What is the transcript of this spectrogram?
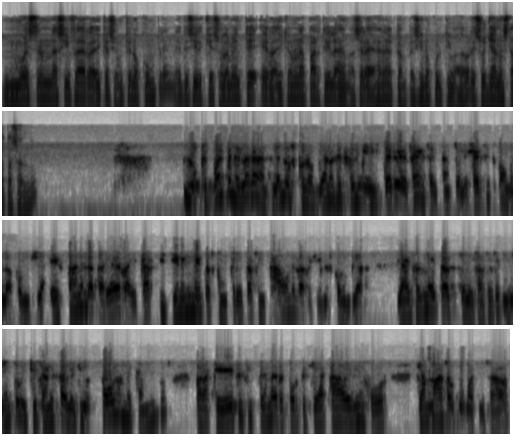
muestren una cifra de erradicación que no cumplen, es decir, que solamente erradican una parte y la demás se la dejan al campesino cultivador. ¿Eso ya no está pasando? Lo que pueden tener la garantía los colombianos es que el Ministerio de Defensa y tanto el Ejército como la Policía están en la tarea de erradicar y tienen metas concretas en cada una de las regiones colombianas y a esas metas se les hace seguimiento y que se han establecido todos los mecanismos para que ese sistema de reporte sea cada vez mejor, sea más automatizado,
